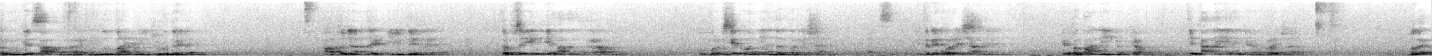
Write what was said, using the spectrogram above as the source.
اور ان کے ساتھ ہمارے ہندو بھائی بھی جڑنے لگے، آپ تو جانتے ہیں، ٹی وی دیکھ رہے ہیں۔ تب سے ان کی حالت خراب ہوئی۔ اوپر شیروانی اندر پریشان ہے اتنے پریشان ہیں کہ پتا نہیں کب کیا ہوتا دیکھا نہیں ہے کہ ہم پریشان مگر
